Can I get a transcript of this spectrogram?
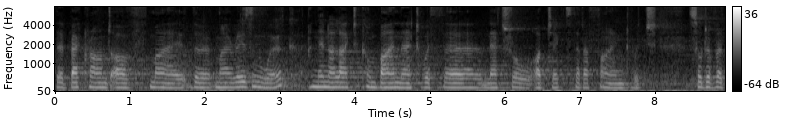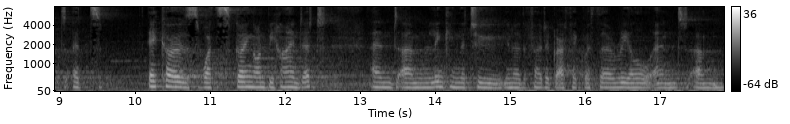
the background of my the, my resin work, and then I like to combine that with the natural objects that I find, which sort of it, it echoes what's going on behind it and um, linking the two, you know, the photographic with the real and um,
